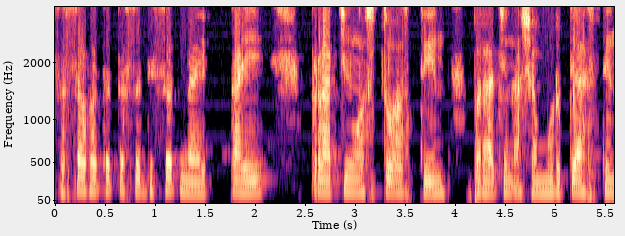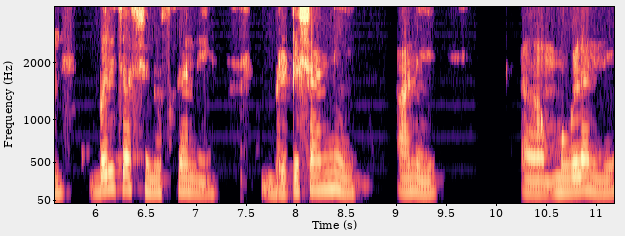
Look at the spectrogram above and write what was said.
जसा होता तसं दिसत नाही. काही प्राचीन वस्तू असतील प्राचीन अशा मूर्त्या असतील बरीच अशी नुकसानी ब्रिटिशांनी आणि मुघलांनी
